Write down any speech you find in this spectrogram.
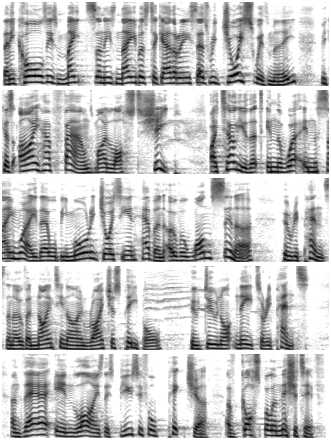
Then he calls his mates and his neighbors together and he says, Rejoice with me, because I have found my lost sheep. I tell you that in the, in the same way, there will be more rejoicing in heaven over one sinner who repents than over 99 righteous people who do not need to repent. And therein lies this beautiful picture of gospel initiative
